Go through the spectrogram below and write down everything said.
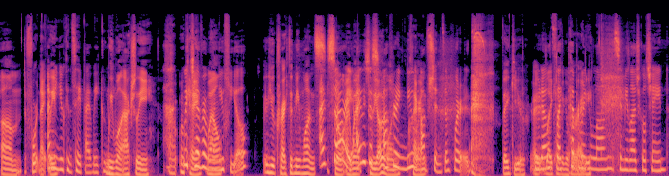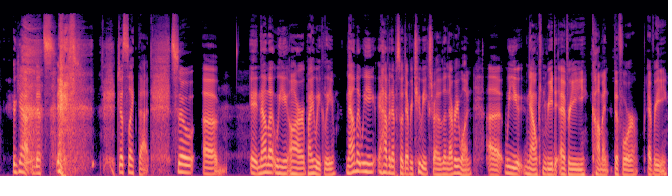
um, fortnightly, I mean, you can say bi-weekly. we will actually. uh, okay, Whichever well, one you feel. you corrected me once. I'm so sorry. I went was to just the other offering one, new Clarence. options of words. Thank you. I You know, like it's like peppering variety. along the semiological chain. Yeah, that's just like that. So um, eh, now that we are bi-weekly, now that we have an episode every two weeks rather than every one, uh, we now can read every comment before every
